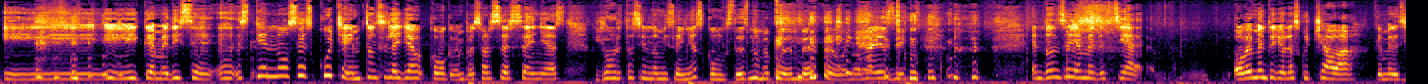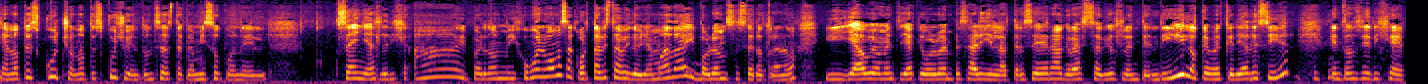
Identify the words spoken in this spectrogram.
y, y que me dice, "Eh, es que no se escucha, y entonces ella como que me empezó a hacer señas, yo ahorita haciendo mis señas, como ustedes no me pueden ver, pero bueno, no hay así. Entonces ella me decía, obviamente yo la escuchaba, que me decía, no te escucho, no te escucho. Y entonces hasta que me hizo con el señas, le dije, ay, perdón, me dijo, bueno, vamos a cortar esta videollamada y volvemos a hacer otra, ¿no? Y ya obviamente ya que vuelve a empezar y en la tercera, gracias a Dios, lo entendí, lo que me quería decir. Y entonces yo dije,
